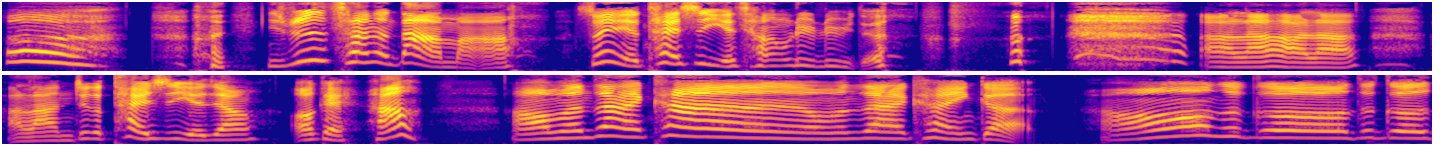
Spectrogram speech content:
啊！你不是掺了大麻，所以你的泰式椰浆绿绿的。好啦好啦好啦，你这个泰式椰浆，OK，好好，我们再来看，我们再来看一个，好，这个这个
